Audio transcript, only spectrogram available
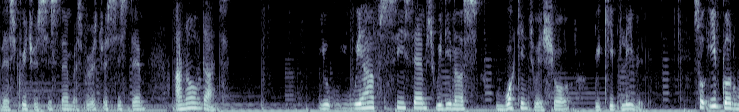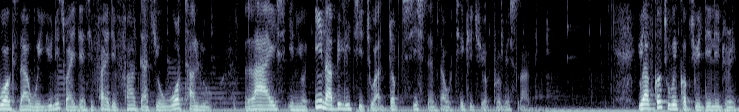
the excretory system, respiratory system, and all that. You, we have systems within us working to ensure we keep living. So, if God works that way, you need to identify the fact that your Waterloo lies in your inability to adopt systems that will take you to your promised land. You have got to wake up to a daily dream.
